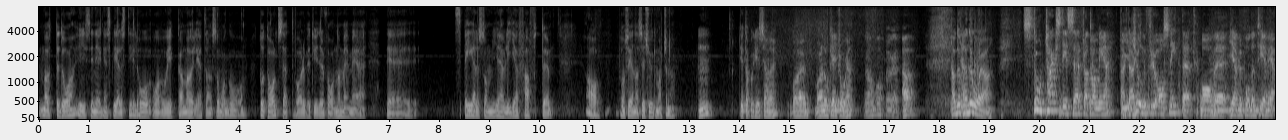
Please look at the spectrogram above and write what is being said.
mötte då i sin egen spelstil och, och, och vilka möjligheter han såg och totalt sett vad det betyder för honom med, med det spel som Gävle IF haft eh, ja, de senaste 20 matcherna. Titta på Christian där. Var, var det en okej fråga? Ja, bra fråga. Ja. Ja, då, men då går jag. Stort tack Stisse för att du var med Tack, i tack. Jungfruavsnittet av eh, Gävlepodden TV.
